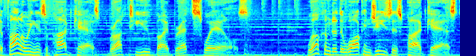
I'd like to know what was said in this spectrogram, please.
The following is a podcast brought to you by Brett Swales. Welcome to the Walk in Jesus podcast,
